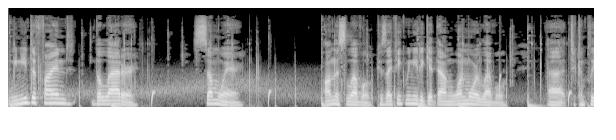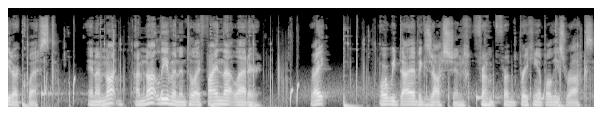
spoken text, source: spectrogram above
we need to find the ladder somewhere on this level because I think we need to get down one more level uh, to complete our quest. And I'm not I'm not leaving until I find that ladder. Right? Or we die of exhaustion from from breaking up all these rocks.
